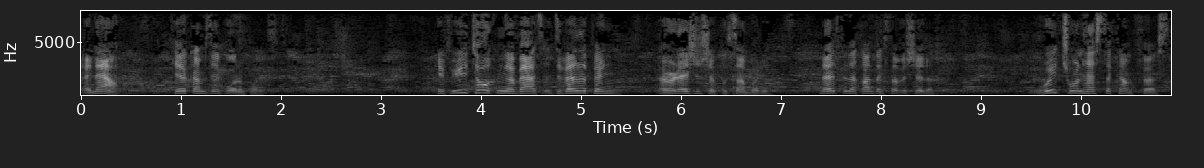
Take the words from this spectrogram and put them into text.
And now, here comes the important point. If you're talking about developing a relationship with somebody, that's in the context of a shidduch. Which one has to come first?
